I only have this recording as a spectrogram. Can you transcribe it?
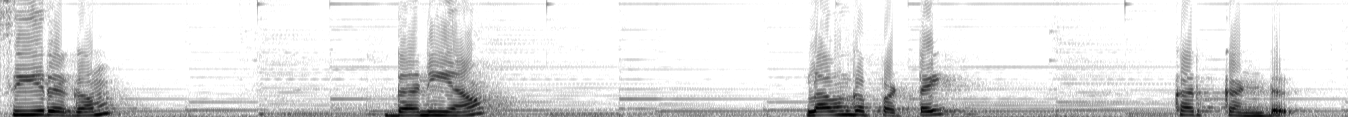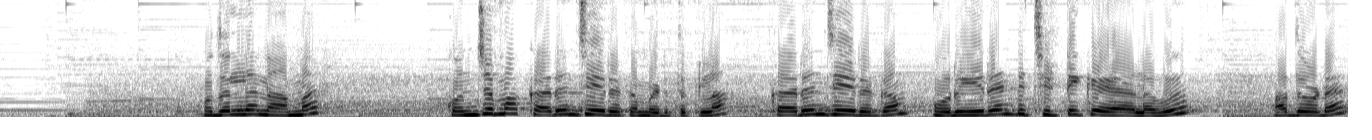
சீரகம் தனியா லவங்கப்பட்டை கற்கண்டு. முதல்ல நாம் கொஞ்சமாக கருஞ்சீரகம் எடுத்துக்கலாம். கருஞ்சீரகம் ஒரு இரண்டு சிட்டிக்கை அளவு அதோட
